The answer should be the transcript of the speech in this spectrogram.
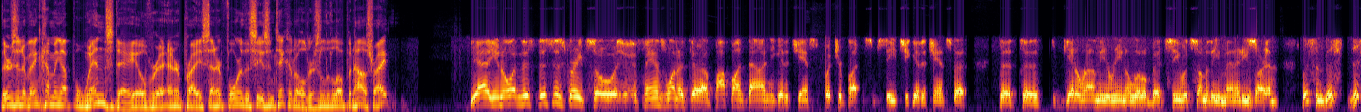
there's an event coming up Wednesday over at Enterprise Center for the season ticket holders, a little open house, right? Yeah, you know what? This this is great. So if fans want to uh, pop on down, you get a chance to put your butt in some seats. You get a chance to, to to get around the arena a little bit, see what some of the amenities are. And listen, this this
